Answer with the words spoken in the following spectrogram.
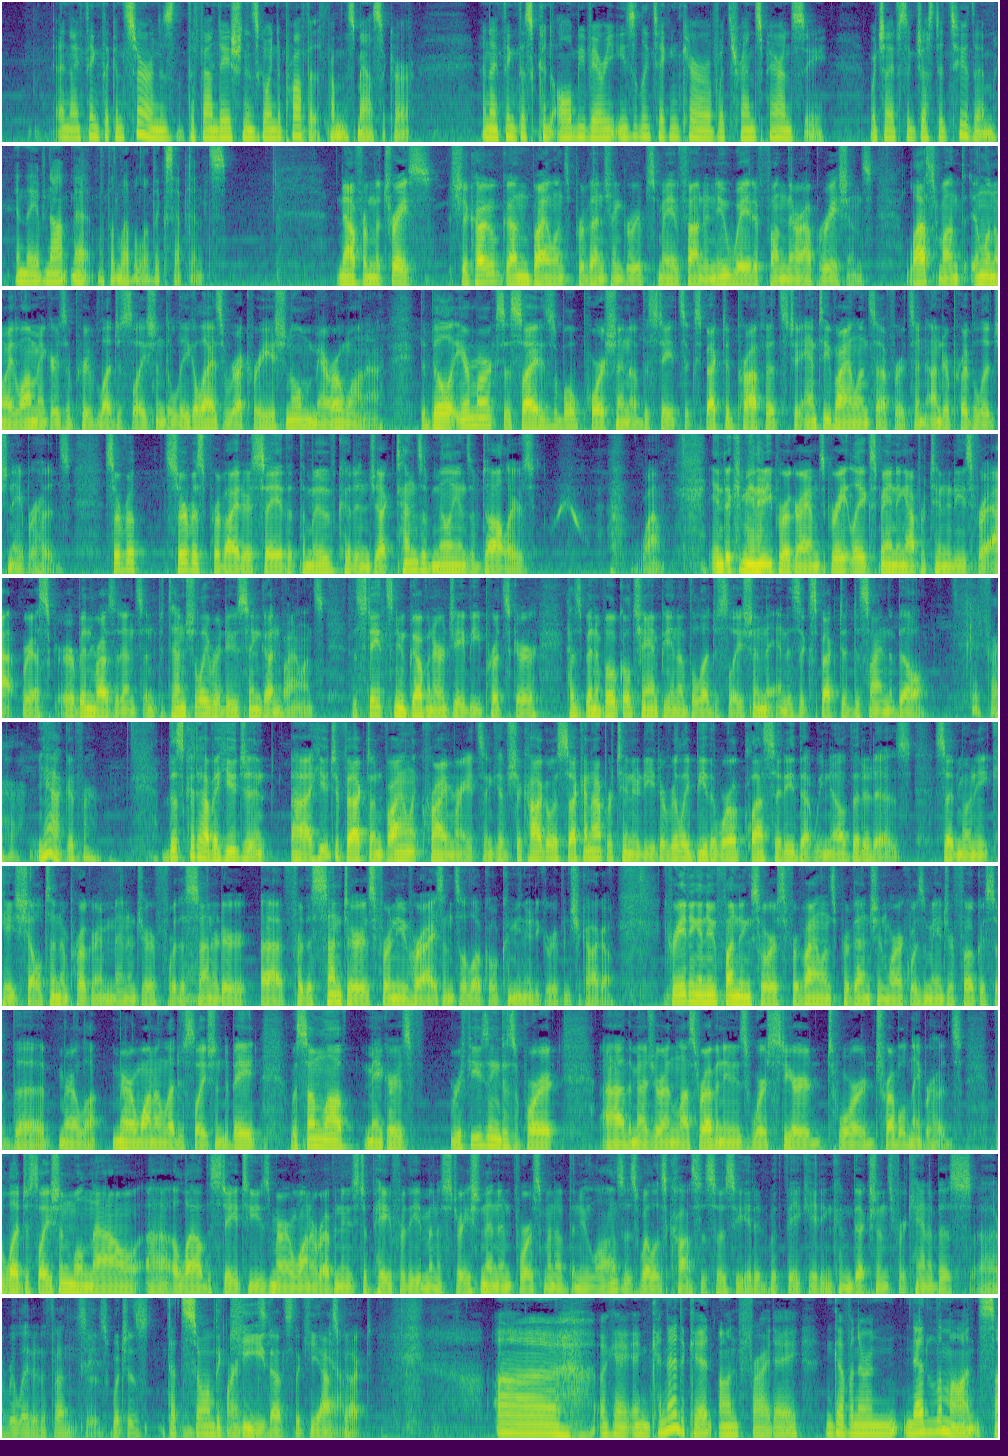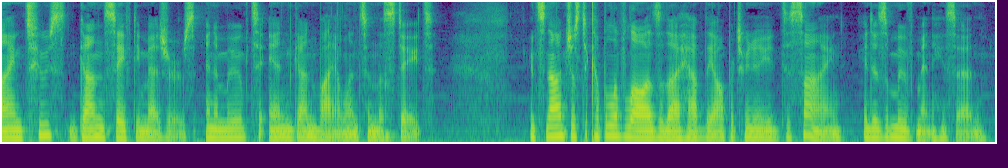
and I think the concern is that the foundation is going to profit from this massacre. And I think this could all be very easily taken care of with transparency, which I've suggested to them, and they have not met with the level of acceptance. Now, from the trace, Chicago gun violence prevention groups may have found a new way to fund their operations. Last month, Illinois lawmakers approved legislation to legalize recreational marijuana. The bill earmarks a sizable portion of the state's expected profits to anti violence efforts in underprivileged neighborhoods. Serv- service providers say that the move could inject tens of millions of dollars, wow, into community programs, greatly expanding opportunities for at risk urban residents and potentially reducing gun violence. The state's new governor, J.B. Pritzker, has been a vocal champion of the legislation and is expected to sign the bill. Good for her. Yeah, good for her. This could have a huge, uh, huge effect on violent crime rates and give Chicago a second opportunity to really be the world class city that we know that it is, said Monique K. Shelton, a program manager for the Senator uh, for the Centers for New Horizons, a local community group in Chicago. Creating a new funding source for violence prevention work was a major focus of the marijuana legislation debate, with some lawmakers refusing to support uh, the measure unless revenues were steered toward troubled neighborhoods. The legislation will now uh, allow the state to use marijuana revenues to pay for the administration and enforcement of the new laws, as well as costs associated with vacating convictions for cannabis uh, related offenses, which is that's so important. the key. That's the key aspect. Yeah. Uh, okay, in Connecticut on Friday, Governor Ned Lamont signed two gun safety measures in a move to end gun violence in the state. It's not just a couple of laws that I have the opportunity to sign, it is a movement, he said.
